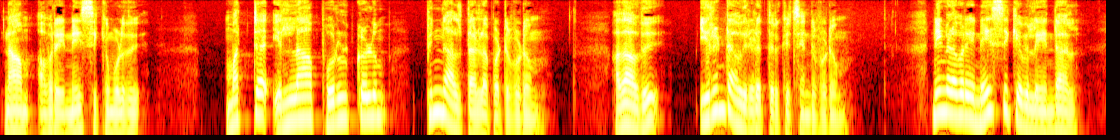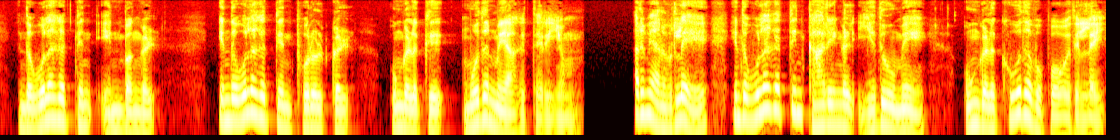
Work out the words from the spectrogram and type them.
நாம் அவரை நேசிக்கும் பொழுது மற்ற எல்லா பொருட்களும் பின்னால் தள்ளப்பட்டுவிடும். அதாவது இரண்டாவது இடத்திற்கு சென்றுவிடும். நீங்கள் அவரை நேசிக்கவில்லை என்றால் இந்த உலகத்தின் இன்பங்கள் இந்த உலகத்தின் பொருட்கள் உங்களுக்கு முதன்மையாக தெரியும். அருமையானவர்களே இந்த உலகத்தின் காரியங்கள் எதுவுமே உங்களுக்கு உதவ போவதில்லை.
